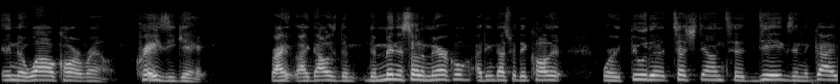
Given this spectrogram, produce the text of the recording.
in the wild card round. Crazy game, right? Like that was the the Minnesota Miracle. I think that's what they call it, where he threw the touchdown to Diggs and the guy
